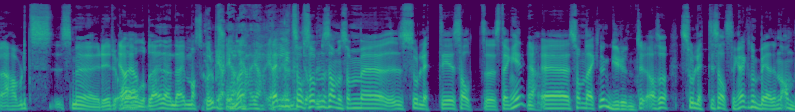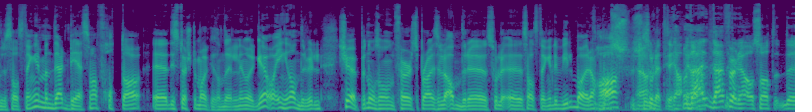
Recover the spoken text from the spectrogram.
har blitt smører og Ja, ja. holder på der. Det er masse korrupsjon der. Det er litt sånn som det samme som eh, Soletti saltstenger. Ja. eh, som det er ikke noen grunn til altså Soletti saltstenger er ikke noe bedre enn andre saltstenger, men det er det som har fått av eh, de største markedsandelene i Norge. Og ingen andre vil kjøpe noe sånn First Price eller andre eh, saltstenger. De vil bare ha Soletti. Ja. Men der, der føler jeg også at det,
